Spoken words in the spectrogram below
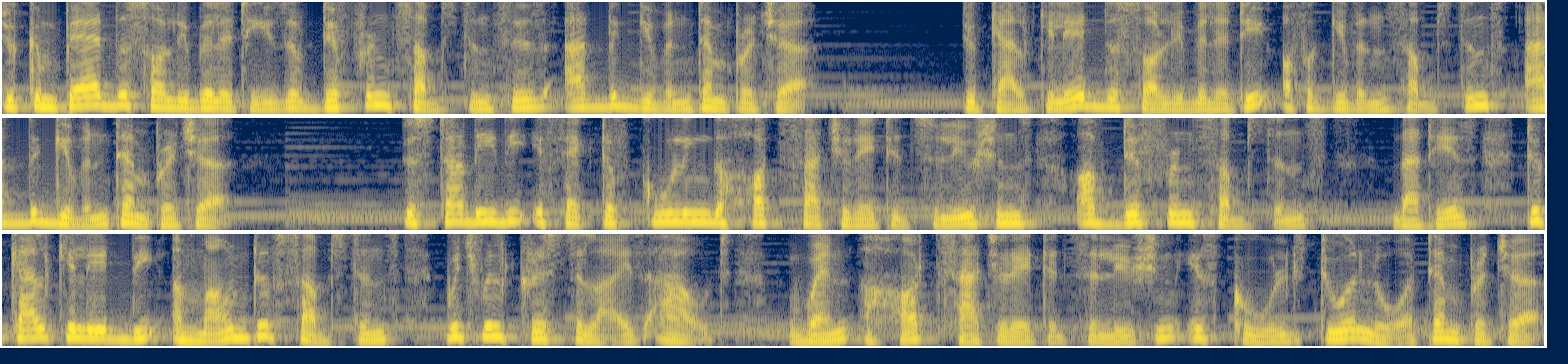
to compare the solubilities of different substances at the given temperature, to calculate the solubility of a given substance at the given temperature, to study the effect of cooling the hot saturated solutions of different substance that is, to calculate the amount of substance which will crystallize out when a hot saturated solution is cooled to a lower temperature.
